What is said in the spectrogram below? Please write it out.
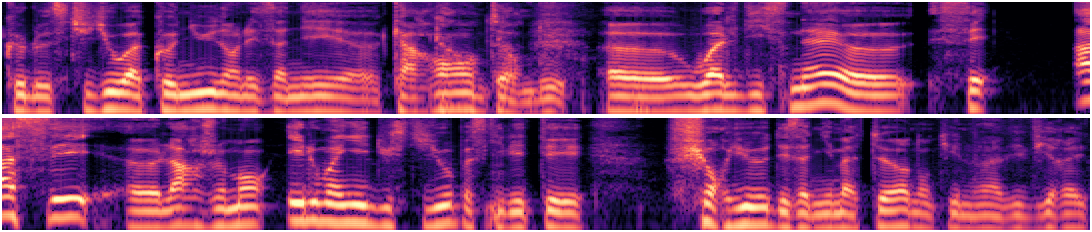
que le studio a connue dans les années 40 euh, Walt Disney s'est assez largement éloigné du studio parce qu'il était furieux des animateurs dont il en avait viré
